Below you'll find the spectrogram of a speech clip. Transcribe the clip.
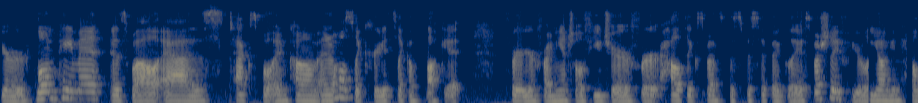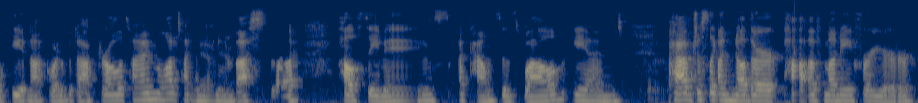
your loan payment as well as taxable income and almost like creates like a bucket for your financial future for health expenses specifically, especially if you're young and healthy and not going to the doctor all the time. A lot of times yeah. you can invest the health savings accounts as well. And have just like another pot of money for your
